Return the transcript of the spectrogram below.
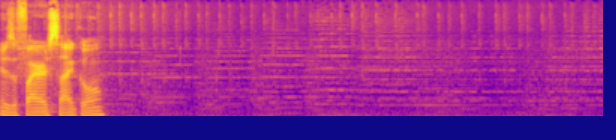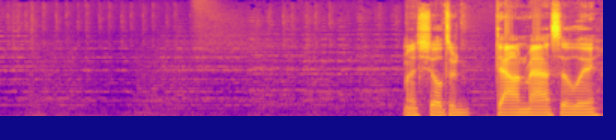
Here's a fire cycle. My shields are down massively.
